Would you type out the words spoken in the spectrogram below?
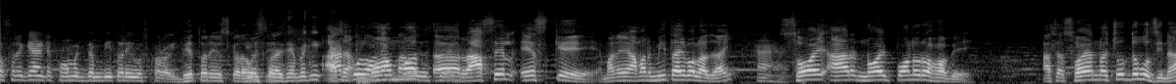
বছরের গ্যারান্টি ফর্ম একদম ভিতরে ইউজ করা হয়েছে। ভেতরে ইউজ করা হয়েছে করা হয়েছে। কি আচ্ছা কাঠগুলো মোহাম্মদ। রাসেল এস কে মানে আমার মিতাই বলা যায় হ্যাঁ, হ্যাঁ। ছয় আর নয় পনেরো হবে। আচ্ছা ছয় আর নয় চোদ্দ বলছি না?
